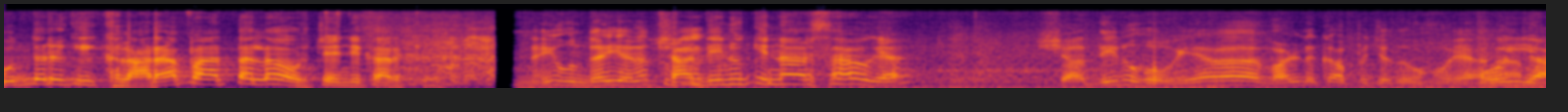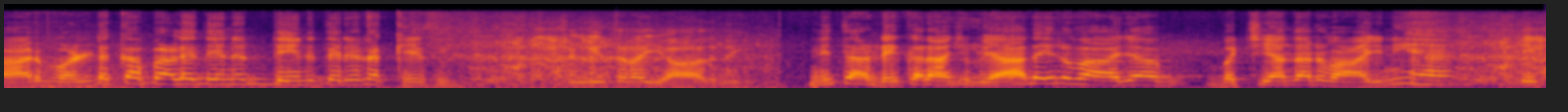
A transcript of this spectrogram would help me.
ਉਧਰ ਕੀ ਖਲਾਰਾ ਪਾਤਾ ਲਾਹੌਰ ਚੇਂਜ ਕਰਕੇ? ਨਹੀਂ ਹੁੰਦਾ ਹੀ ਆ ਨਾ ਤੁਸੀਂ ਸ਼ਾਦੀ ਨੂੰ ਕਿੰਨਾ ਅਰਸਾ ਹੋ ਗਿਆ? ਸ਼ਾਦੀ ਨੂੰ ਹੋ ਗਿਆ ਵਰਲਡ ਕੱਪ ਜਦੋਂ ਹੋਇਆ ਉਹ ਯਾਰ ਵਰਲਡ ਕੱਪ ਵਾਲੇ ਦਿਨ ਦਿਨ ਤੇਰੇ ਰੱਖੇ ਸੀ। ਚੰਗੀ ਤਰ੍ਹਾਂ ਯਾਦ ਨਹੀਂ। ਨਹੀਂ, ਤੁਹਾਡੇ ਘਰਾਂ 'ਚ ਵਿਆਹ ਦਾ ਹੀ ਰਿਵਾਜ ਆ, ਬੱਚਿਆਂ ਦਾ ਰਿਵਾਜ ਨਹੀਂ ਹੈ। ਇੱਕ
